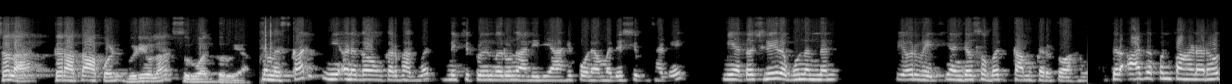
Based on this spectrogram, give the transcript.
चला तर आता आपण व्हिडिओला सुरुवात करूया. नमस्कार मी अणगाव ओंकार भागवत. मी चिपळूणवरून आलेली आहे पुण्यामध्ये शिफ्ट झाले. मी आता श्री रघुनंदन प्युअर व्हेज यांच्यासोबत काम करतो आहोत तर आज आपण पाहणार आहोत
